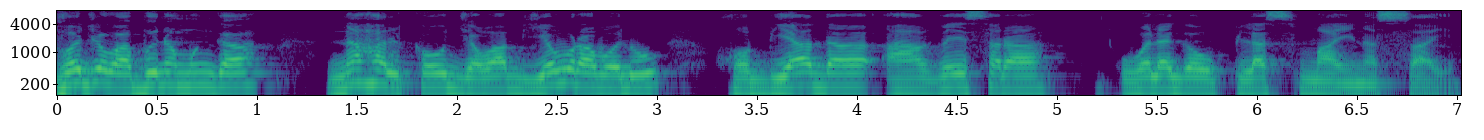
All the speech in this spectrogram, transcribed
دوه جوابونه مونږه نه حل کو جواب یو راولو خو بیا د هغه سره ولګو پلس ماینس ساين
